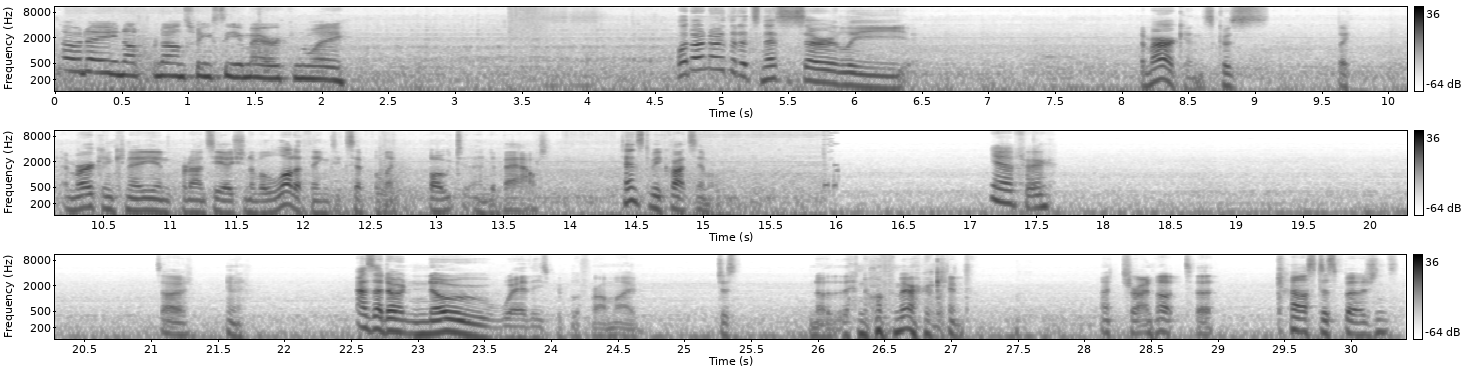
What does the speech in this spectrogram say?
How would I not pronounce things the American way? Well, I don't know that it's necessarily Americans, because like American Canadian pronunciation of a lot of things, except for like boat and about, tends to be quite similar. Yeah, fair. So, you know, as I don't know where these people are from, I just know that they're North American. I try not to cast aspersions.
